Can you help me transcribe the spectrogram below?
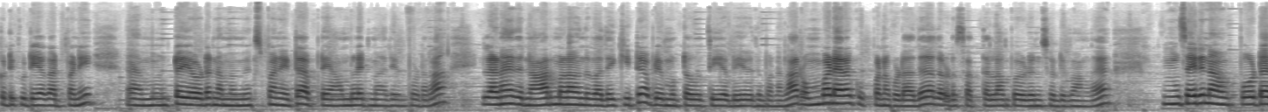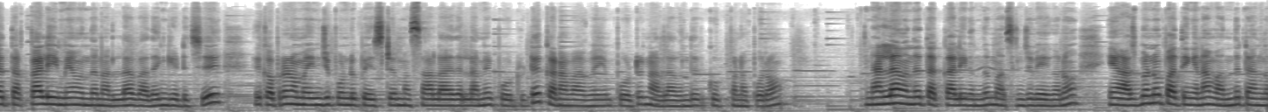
குட்டி குட்டியாக கட் பண்ணி முட்டையோடு நம்ம மிக்ஸ் பண்ணிவிட்டு அப்படியே ஆம்லேட் மாதிரியும் போடலாம். இல்லைனா இது நார்மலாக வந்து வதக்கிட்டு அப்படியே முட்டை ஊற்றி அப்படியே இது பண்ணலாம். ரொம்ப நேரம் குக் பண்ணக்கூடாது. அதோட சத்தெல்லாம் போயிடும்னு சொல்லிடுவாங்க. சரி நான் போட்ட தக்காளியுமே வந்து நல்லா வதங்கிடுச்சு. இதுக்கப்புறம் நம்ம இஞ்சி பூண்டு பேஸ்ட்டு மசாலா இதெல்லாமே போட்டுட்டு கனவாவையும் போட்டு நல்லா வந்து குக் பண்ண போகிறோம் நல்லா வந்து தக்காளி வந்து மசிஞ்சு வேகணும். என் ஹஸ்பண்டும் பார்த்தீங்கன்னா வந்துட்டாங்க.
